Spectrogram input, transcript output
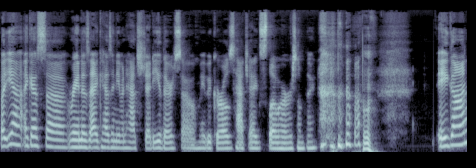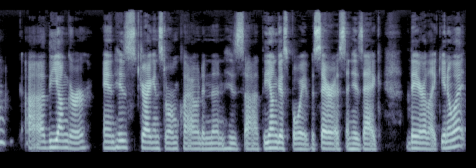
but yeah, I guess uh, Rhaena's egg hasn't even hatched yet either. So maybe girls hatch eggs slower or something. Aegon, uh, the younger, and his dragon Stormcloud, and then his uh, the youngest boy Viserys and his egg. They are like, you know what?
